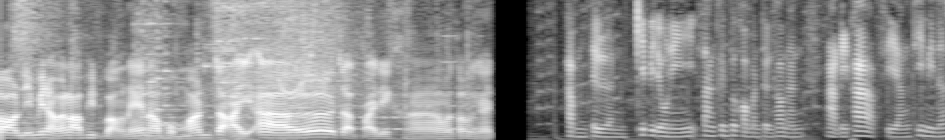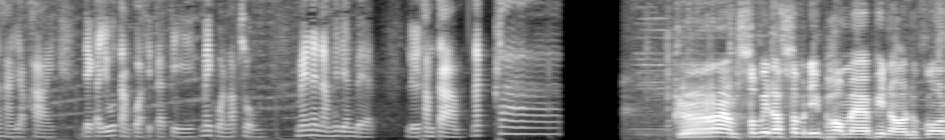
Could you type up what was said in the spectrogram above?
รอบนี้ไม่ทำให้เราผิดหวังแน่นอนผมมั่นใจอ่าเออจัดไปดีครับมันต้องอย่างนั้นคำเตือนคลิปวิดีโอนี้สร้างขึ้นเพื่อความบันเทิงเท่านั้น อาจมีภาพเสียงที่มีเนื้อหาหยาบคาย เด็กอายุต่ำกว่า 18 ปี ไม่ควรรับชม ไม่แนะนำให้เรียนแบบ หรือทำตามนะครับกราบสวัสดีสวัสดีพ่อแม่พี่น้องทุกคน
